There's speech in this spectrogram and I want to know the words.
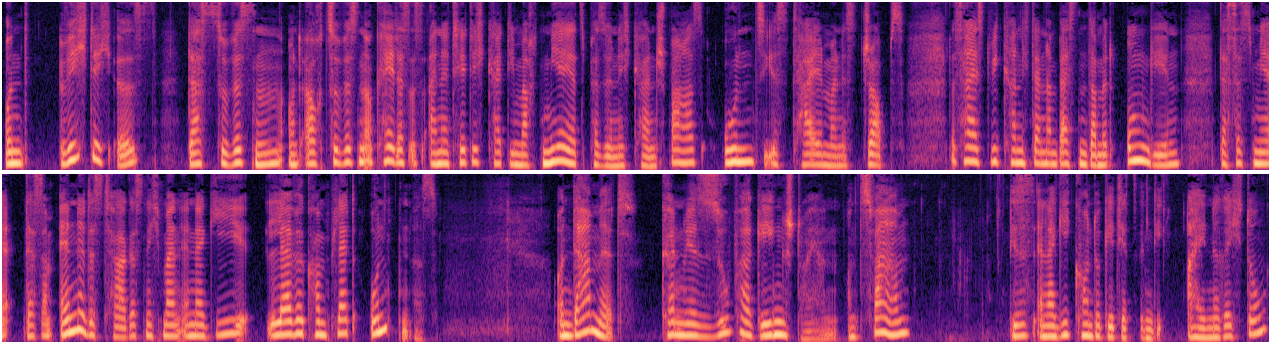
Und wichtig ist, das zu wissen und auch zu wissen, okay, das ist eine Tätigkeit, die macht mir jetzt persönlich keinen Spaß und sie ist Teil meines Jobs. Das heißt, wie kann ich dann am besten damit umgehen, dass es mir, dass am Ende des Tages nicht mein Energielevel komplett unten ist? Und damit können wir super gegensteuern. Und zwar, dieses Energiekonto geht jetzt in die eine Richtung,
